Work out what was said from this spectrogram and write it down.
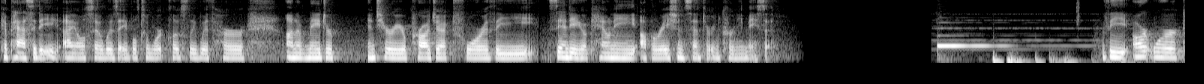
capacity, I also was able to work closely with her on a major interior project for the San Diego County Operations Center in Kearny Mesa. The artwork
